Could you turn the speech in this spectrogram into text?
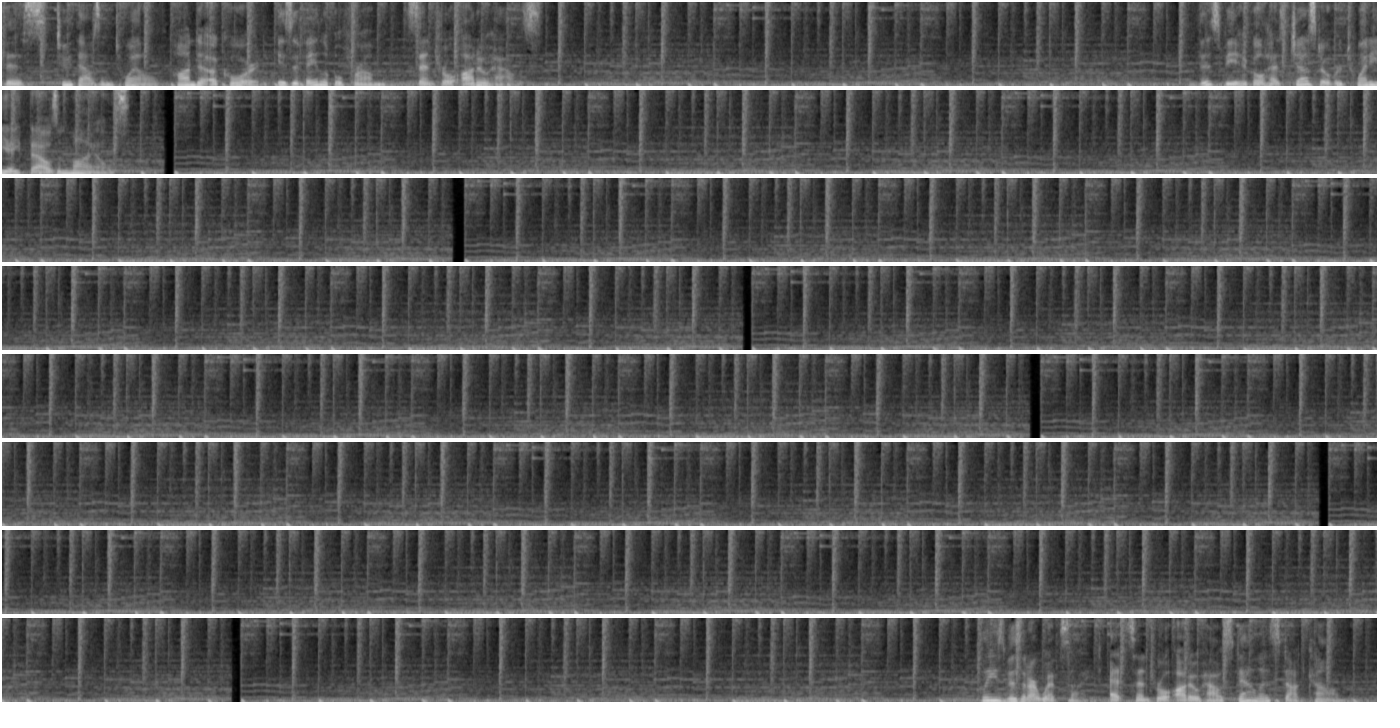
This 2012 Honda Accord is available from Central Autohaus. This vehicle has just over 28,000 miles. Please visit our website at centralautohausdallas.com.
